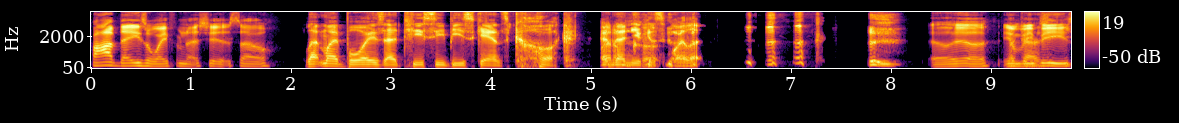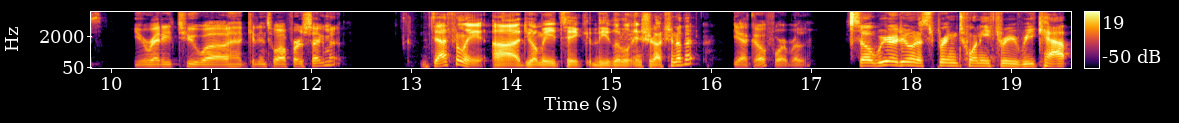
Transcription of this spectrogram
five days away from that shit. So Let my boys at TCB Scans cook, Let and then 'em you can spoil it. oh yeah, guys, MVPs. You ready to uh, get into our first segment? Definitely. Uh, do you want me to take the little introduction of it? Yeah, go for it, brother. So we are doing a spring 23 recap.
